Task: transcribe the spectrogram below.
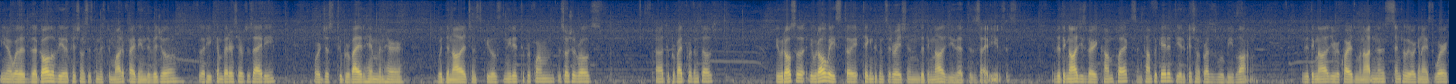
You know, whether the goal of the educational system is to modify the individual so that he can better serve society, or just to provide him and her with the knowledge and skills needed to perform the social roles uh, to provide for themselves. It would also it would always take into consideration the technology that the society uses. If the technology is very complex and complicated, the educational process will be long. If the technology requires monotonous, centrally organized work,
